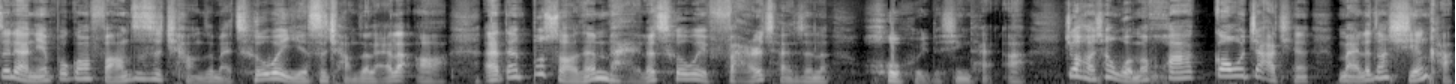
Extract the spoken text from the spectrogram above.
这两年不光房子是抢着买，车位也是抢着来了啊！哎，但不少人买了车位，反而产生了后悔的心态啊！就好像我们花高价钱买了张显卡，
